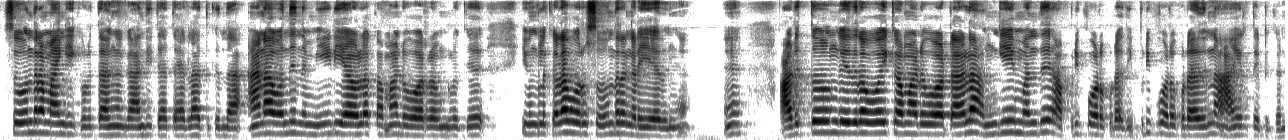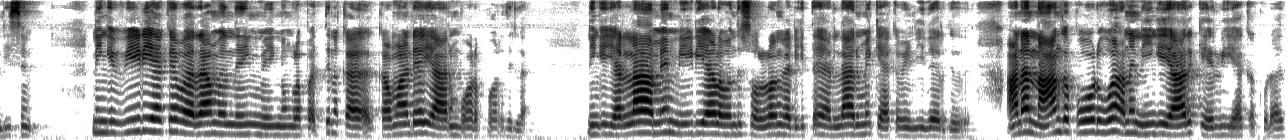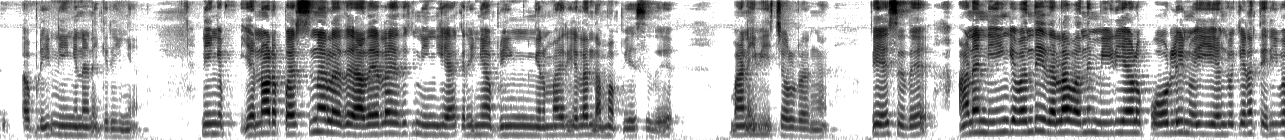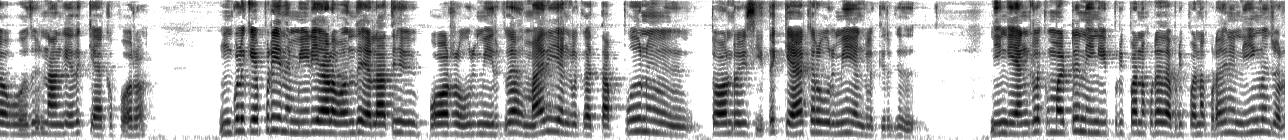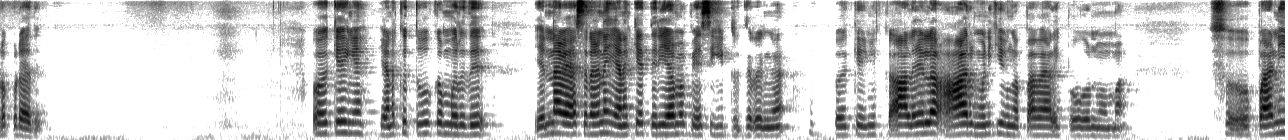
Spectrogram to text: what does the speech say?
சுதந்திரம் வாங்கி கொடுத்தாங்க காந்தி தாத்தா எல்லாத்துக்கும் தான். ஆனால் வந்து இந்த மீடியாவில் கமாண்டு ஓடுறவங்களுக்கு இவங்களுக்கெல்லாம் ஒரு சுதந்திரம் கிடையாதுங்க. அடுத்தவங்க இதில் போய் கமாண்டு ஓட்டாலும் அங்கேயும் வந்து அப்படி போடக்கூடாது இப்படி போடக்கூடாதுன்னு ஆயிரத்தெட்டு கண்டிஷன் நீங்கள் வீடியோக்கே வராமல் இருந்தீங்க வைங்க உங்களை பற்றின க கமாண்டே யாரும் போட போகிறதில்ல நீங்கள் எல்லாமே மீடியாவில் வந்து சொல்லங்கடிக்கத்தான் எல்லாருமே கேட்க வேண்டியதாக இருக்குது. ஆனால் நாங்கள் போடுவோம். ஆனால் நீங்கள் யாரும் கேள்வி கேட்கக்கூடாது அப்படின்னு நீங்கள் நினைக்கிறீங்க. நீங்கள் என்னோடய பர்சனல் அது அதையெல்லாம் எதுக்கு நீங்கள் கேட்குறீங்க அப்படிங்கிற மாதிரியெல்லாம் இந்த அம்மா பேசுது. மனைவி சொல்கிறேங்க பேசுது. ஆனால் நீங்கள் வந்து இதெல்லாம் வந்து மீடியாவில் போடலின்னு வை எங்களுக்கு என்ன தெரியவா போகுது? நாங்கள் எதுக்கு கேட்க போகிறோம் உங்களுக்கு எப்படி இந்த மீடியாவில் வந்து எல்லாத்தையும் போடுற உரிமை இருக்குதோ அது மாதிரி எங்களுக்கு அது தப்புன்னு தோன்ற விஷயத்த கேட்குற உரிமையும் எங்களுக்கு இருக்குது. நீங்கள் எங்களுக்கு மட்டும் நீங்கள் இப்படி பண்ணக்கூடாது அப்படி பண்ணக்கூடாதுன்னு நீங்களும் சொல்லக்கூடாது. ஓகேங்க. எனக்கு தூக்கம் வருது. என்ன பேசுகிறேன்னு எனக்கே தெரியாமல் பேசிக்கிட்டு இருக்கிறேங்க. ஓகேங்க. காலையில் ஆறு மணிக்கு இவங்க அப்பா வேலைக்கு போகணுமாம்மா. ஸோ பனி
